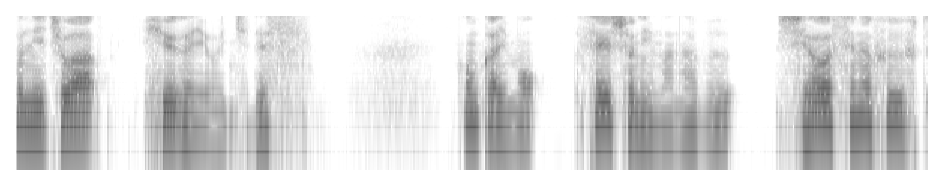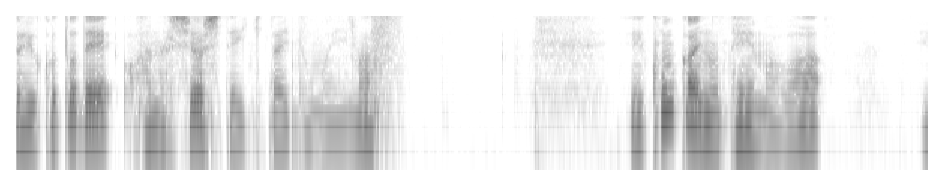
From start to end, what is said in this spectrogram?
こんにちは、日向洋一です。今回も聖書に学ぶ幸せな夫婦ということでお話をしていきたいと思います。え今回のテーマは、え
